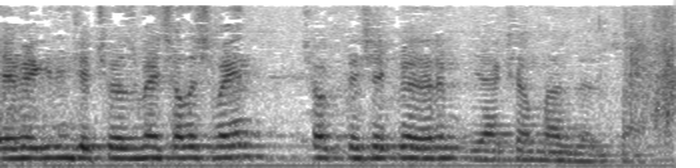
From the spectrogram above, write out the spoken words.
Eve gidince çözmeye çalışmayın. Çok teşekkür ederim. İyi akşamlar dilerim. Sağ olun.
